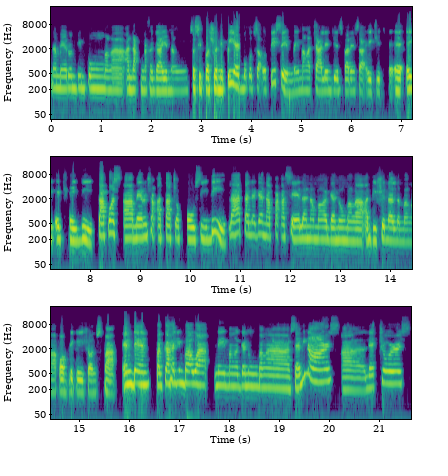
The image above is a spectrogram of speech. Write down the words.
na meron din pong mga anak na kagaya ng sa sitwasyon ni Pierre bukod sa autism, may mga challenges pa rin sa AHAD. Tapos, uh, meron siyang a touch of OCD. Lahat talaga napakasela ng mga ganong mga additional na mga complications pa. And then, pagka halimbawa may mga ganong mga seminars, uh, lectures,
